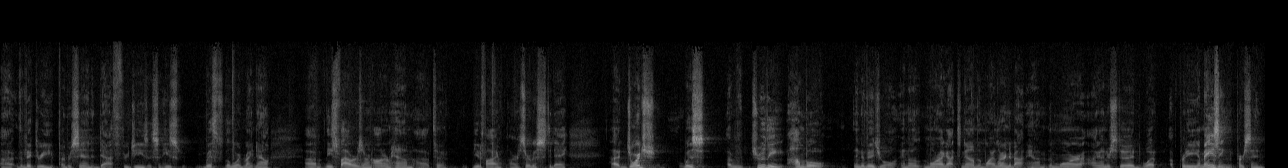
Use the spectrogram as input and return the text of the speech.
uh, the victory over sin and death through Jesus. And he's with the Lord right now. Um, these flowers are in honor of him uh, to beautify our service today. Uh, George was a truly humble individual, and the more I got to know him, the more I learned about him, the more I understood what a pretty amazing person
